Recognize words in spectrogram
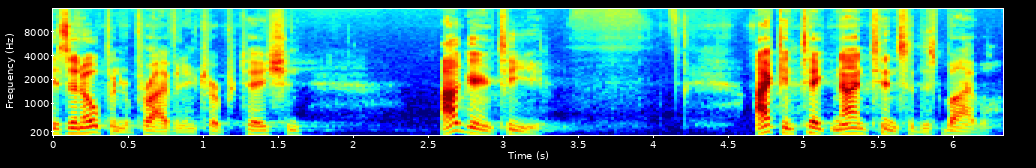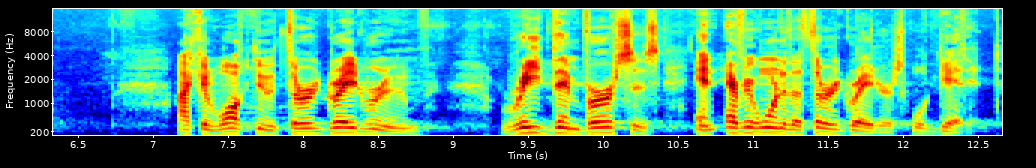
is an open to private interpretation. I'll guarantee you, I can take nine tenths of this Bible. I could walk into a third grade room, read them verses, and every one of the third graders will get it.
